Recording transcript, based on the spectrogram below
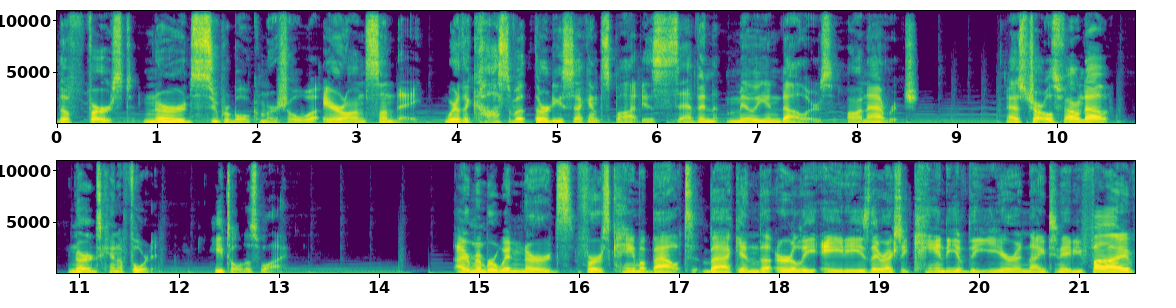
The first Nerds Super Bowl commercial will air on Sunday, where the cost of a 30 second spot is $7 million on average. As Charles found out, nerds can afford it. He told us why. I remember when nerds first came about back in the early 80s. They were actually Candy of the Year in 1985.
